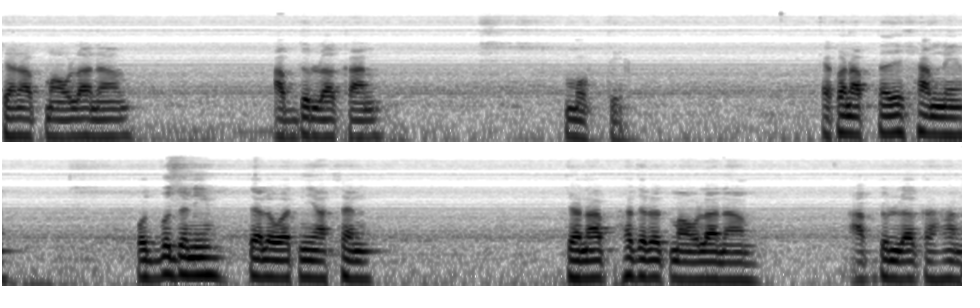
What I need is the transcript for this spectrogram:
জনাব মাওলানা আবদুল্লাহ খান মুফতি। এখন আপনাদের সামনে উদ্বোধনী তেলাওয়াত নিয়ে আছেন জনাব হজরত মাওলানা আবদুল্লাহ কাহান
